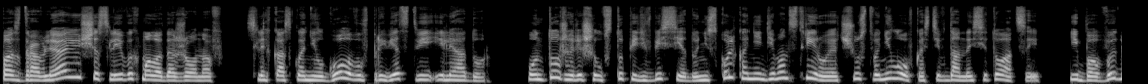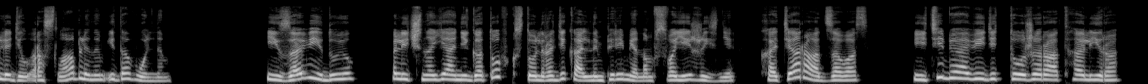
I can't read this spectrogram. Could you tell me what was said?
«Поздравляю счастливых молодоженов», – слегка склонил голову в приветствии Илеодор. Он тоже решил вступить в беседу, нисколько не демонстрируя чувство неловкости в данной ситуации, ибо выглядел расслабленным и довольным. «И завидую. Лично я не готов к столь радикальным переменам в своей жизни, хотя рад за вас. «И тебя видеть тоже рад, Алира.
